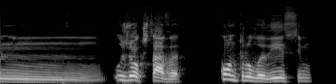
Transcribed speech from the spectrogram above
Um, o jogo estava controladíssimo.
